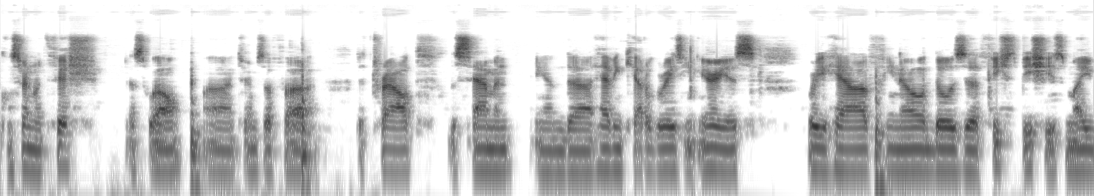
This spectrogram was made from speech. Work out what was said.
concern with fish as well uh, in terms of uh, the trout, the salmon, and uh, having cattle grazing areas where you have you know those uh, fish species might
